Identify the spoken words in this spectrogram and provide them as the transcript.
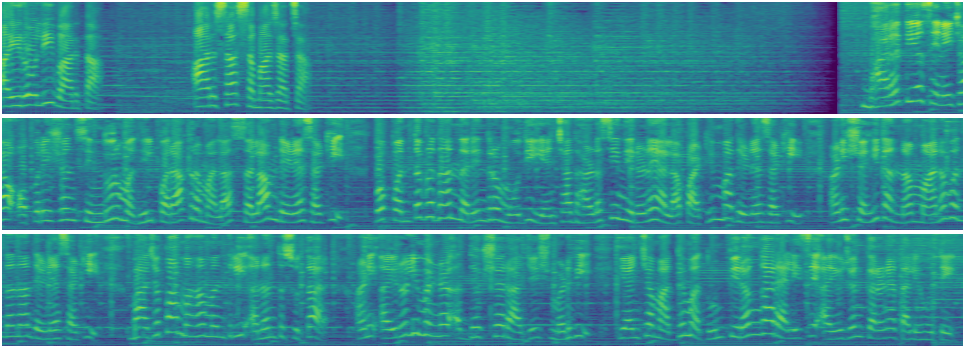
ऐरोली वार्ता आरसा समाजाचा. भारतीय सेनेच्या ऑपरेशन सिंदूर मधील पराक्रमाला सलाम देण्यासाठी व पंतप्रधान नरेंद्र मोदी यांच्या धाडसी निर्णयाला पाठिंबा देण्यासाठी आणि शहीदांना मानवंदना देण्यासाठी भाजपा महामंत्री अनंत सुतार आणि ऐरोली मंडळ अध्यक्ष राजेश मडवी यांच्या माध्यमातून तिरंगा रॅलीचे आयोजन करण्यात आले होते.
